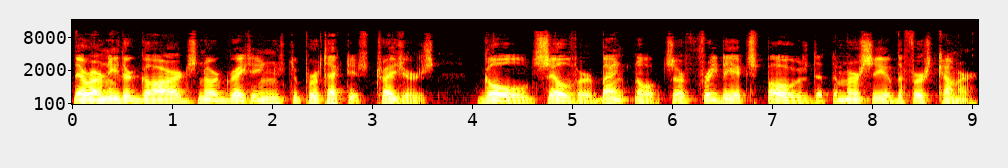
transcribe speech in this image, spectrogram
There are neither guards nor gratings to protect its treasures. Gold, silver, bank notes are freely exposed at the mercy of the first comer.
